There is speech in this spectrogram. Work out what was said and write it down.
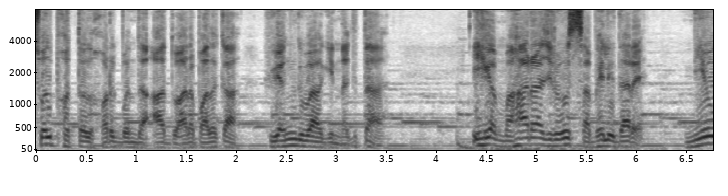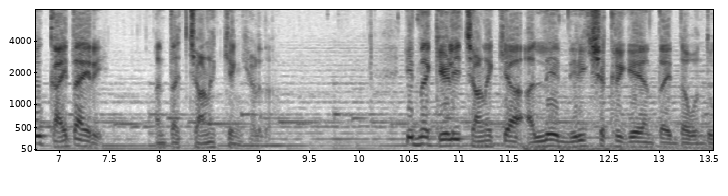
ಸ್ವಲ್ಪ ಹೊತ್ತಲ್ಲಿ ಹೊರಗೆ ಬಂದ ಆ ದ್ವಾರಪಾಲಕ ವ್ಯಂಗ್ಯವಾಗಿ ನಗ್ತಾ, ಈಗ ಮಹಾರಾಜರು ಸಭೆಯಲ್ಲಿದ್ದಾರೆ, ನೀವು ಕಾಯ್ತಾ ಇರಿ ಅಂತ ಚಾಣಕ್ಯಂಗ್ ಹೇಳ್ದ. ಇದನ್ನ ಕೇಳಿ ಚಾಣಕ್ಯ ಅಲ್ಲೇ ನಿರೀಕ್ಷಕರಿಗೆ ಅಂತ ಇದ್ದ ಒಂದು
